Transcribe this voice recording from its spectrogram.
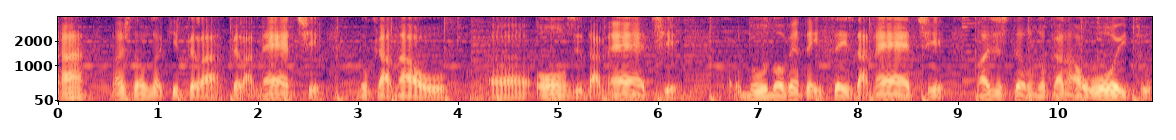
tá? Nós estamos aqui pela, pela NET, no canal uh, ah, 11 da NET, no 96 da NET, nós estamos no canal 8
